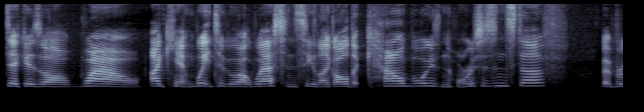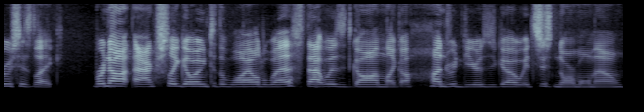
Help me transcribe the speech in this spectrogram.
Dick is all, wow, I can't wait to go out west and see like all the cowboys and horses and stuff. But Bruce is like, we're not actually going to the Wild West. That was gone like a hundred years ago. It's just normal now.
